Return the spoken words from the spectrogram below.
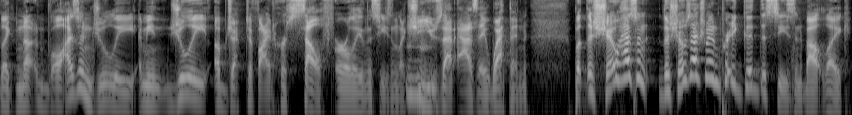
like not Eliza and Julie. I mean, Julie objectified herself early in the season. Like, she mm-hmm. used that as a weapon. But the show hasn't. The show's actually been pretty good this season about like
